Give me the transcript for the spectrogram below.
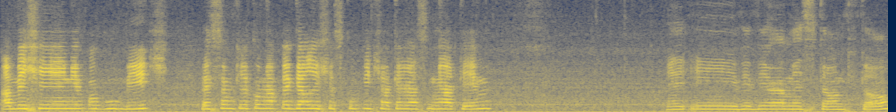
aby się nie pogubić, chcę tylko na pedale się skupić, a teraz na tym. I, i wybieramy stąd to.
